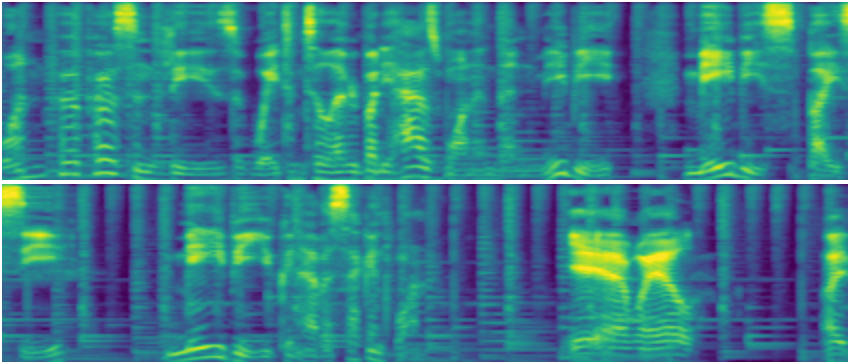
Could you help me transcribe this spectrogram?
One per person, please. Wait until everybody has one, and then maybe, maybe spicy, maybe you can have a second one. Yeah, well, I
